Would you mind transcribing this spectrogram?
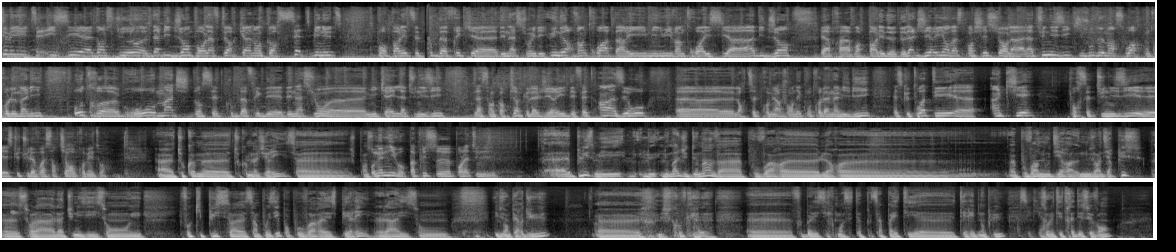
Quelques minutes ici euh, dans le studio d'Abidjan pour l'After Can. Encore 7 minutes pour parler de cette Coupe d'Afrique euh, des Nations. Il est 1h23 à Paris, minuit 23 ici à Abidjan. Et après avoir parlé de, l'Algérie, on va se pencher sur la, Tunisie qui joue demain soir contre le Mali. Autre euh, gros match dans cette Coupe d'Afrique des, Nations, euh, Michael. La Tunisie, là c'est encore pire que l'Algérie. Défaite 1 à 0 lors de cette première journée contre la Namibie. Est-ce que toi, tu es inquiet pour cette Tunisie est-ce que tu la vois sortir au premier tour euh, tout comme euh, tout comme l'Algérie, je pense. Au même niveau, pas plus euh, pour la Tunisie. plus, mais le, match de demain va pouvoir leur va pouvoir nous dire nous en dire plus sur la, la, Tunisie. Ils sont il faut qu'ils puissent s'imposer pour pouvoir espérer. Là, ils sont ils ont perdu. je trouve que footballistiquement, ça n'a pas été terrible non plus. Ah, ils ont été très décevants.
